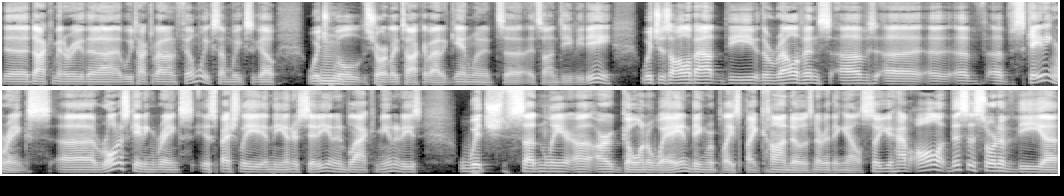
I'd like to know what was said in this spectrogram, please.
the documentary that uh, we talked about on Film Week some weeks ago, which Mm. we'll shortly talk about again when it's uh, it's on DVD, which is all about the the relevance of uh, uh, of, of skating rinks, uh, roller skating rinks, especially in the inner city and in black communities, which suddenly uh, are going away and being replaced by condos and everything else. So you have all this is sort of the uh,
